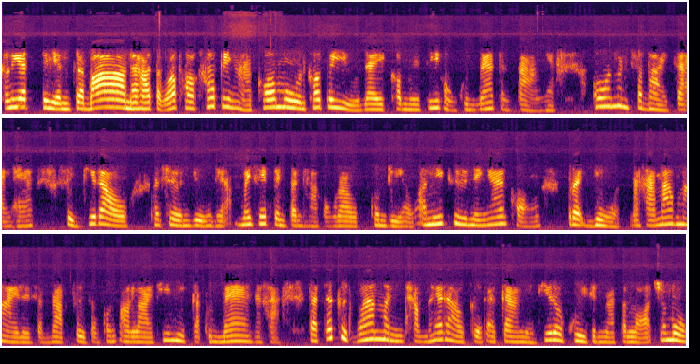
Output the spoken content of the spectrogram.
เครียดเจียนจะบ้านะคะ แต่ว่าพอเข้าไปหาข้อมูลเข้าไปอยู่ใน community ของคุณแม่ต่าง ๆ เนี่ย โอ้ยมันสบายใจแฮะ สิ่งที่เราเผชิญอยู่เนี่ย ไม่ใช่เป็นปัญหาของเราคนเดียว อันนี้คือในแง่ของประโยชน์นะคะ มากมายเลยสำหรับสื่อสังคมออนไลน์ที่มีกับคุณแม่นะคะ แต่ถ้าเกิดว่ามันทำให้เราเกิดอาการอย่างที่เราคุยกันมาตลอดชั่วโมง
